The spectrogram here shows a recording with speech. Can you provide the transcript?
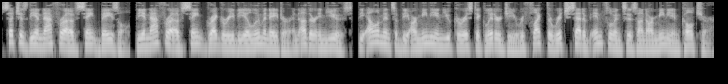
such as the anaphora of Saint Basil, the anaphora of Saint Gregory the Illuminator and other in use. The elements of the Armenian Eucharistic liturgy reflect the rich set of influences on Armenian culture.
